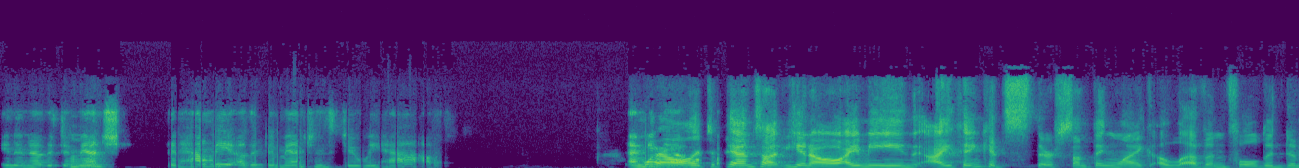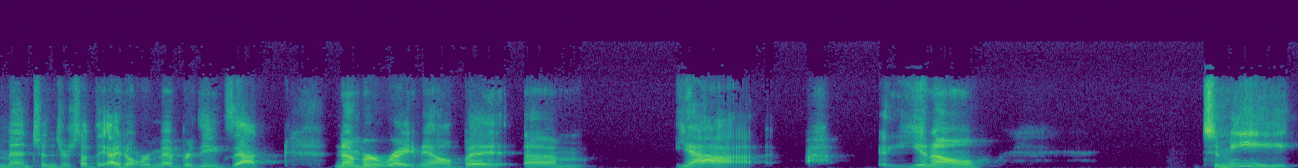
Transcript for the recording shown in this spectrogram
in another mm-hmm. dimension, mm-hmm. then how many other dimensions do we have? I mean, well, it depends on, you know, I mean, I think it's there's something like 11 folded dimensions or something. I don't remember the exact number right now, but um yeah, you know, to me,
